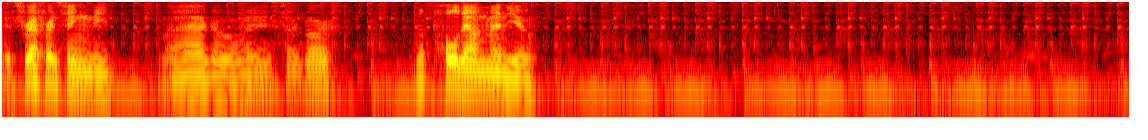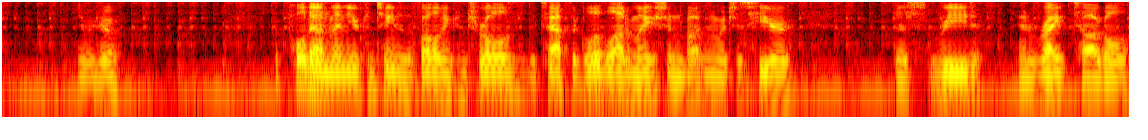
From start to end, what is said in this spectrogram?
it's referencing the, uh, go away, sidebar, the pull down menu. Here we go. The pull down menu contains the following controls. You tap the global automation button, which is here, this read and write toggle,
